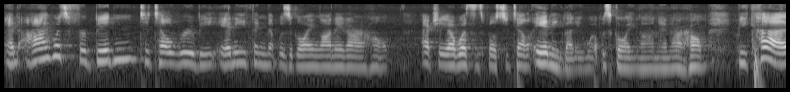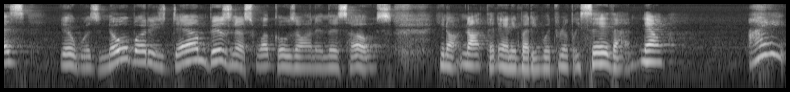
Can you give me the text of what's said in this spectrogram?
and I was forbidden to tell Ruby anything that was going on in our home. Actually, I wasn't supposed to tell anybody what was going on in our home because it was nobody's damn business what goes on in this house. You know, not that anybody would really say that. Now, I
